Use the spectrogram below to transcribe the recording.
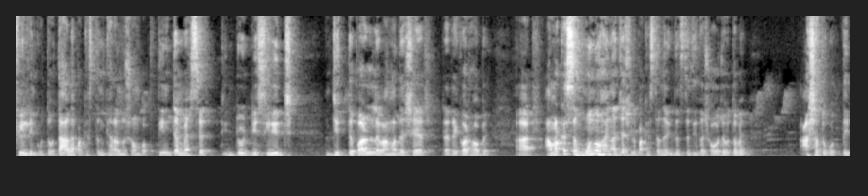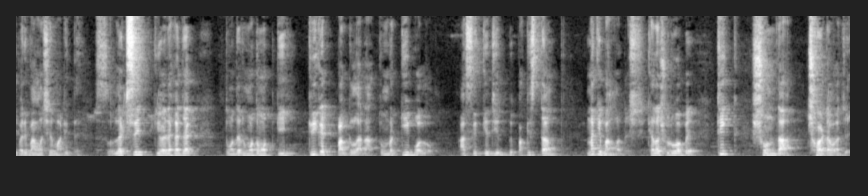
ফিল্ডিং করতে হবে। তাহলে পাকিস্তানকে হারানো সম্ভব। তিনটা ম্যাচের টি টোয়েন্টি সিরিজ জিততে পারলে বাংলাদেশের রেকর্ড হবে। আর আমার কাছে মনে হয় না যে আসলে পাকিস্তানের এগনেস্টে জিতা সহজ হবে। তবে আশা তো করতেই পারি বাংলাদেশের মাটিতে। সো লেটসি কী হয় দেখা যাক তোমাদের মতামত কি? ক্রিকেট পাগলারা, তোমরা কি বলো? আজকে কে জিতবে, পাকিস্তান নাকি বাংলাদেশ? খেলা শুরু হবে ঠিক সন্ধ্যা ছয়টা বাজে।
